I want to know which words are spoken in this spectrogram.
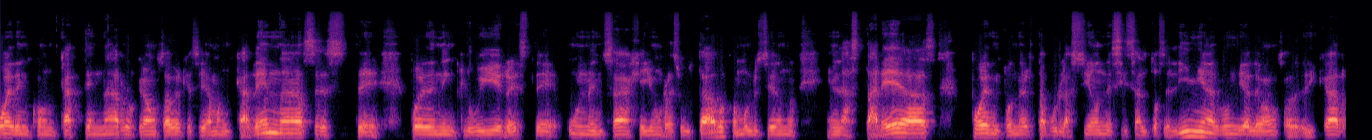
pueden concatenar lo que vamos a ver que se llaman cadenas, este, pueden incluir este, un mensaje y un resultado, como lo hicieron en las tareas, pueden poner tabulaciones y saltos de línea, algún día le vamos a dedicar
